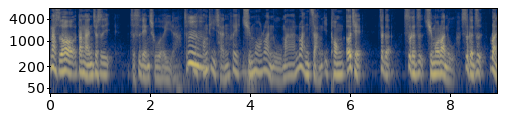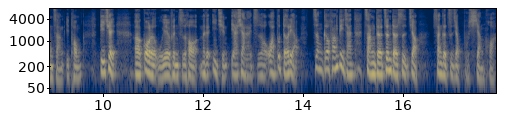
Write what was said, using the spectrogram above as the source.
那时候当然就是只是年初而已啦。这个嗯房地产会群魔乱舞吗？乱涨一通，而且这个四个字群魔乱舞，四个字乱涨一通。的确，呃，过了五月份之后，那个疫情压下来之后，哇，不得了，整个房地产涨得真的是叫三个字叫不像话。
